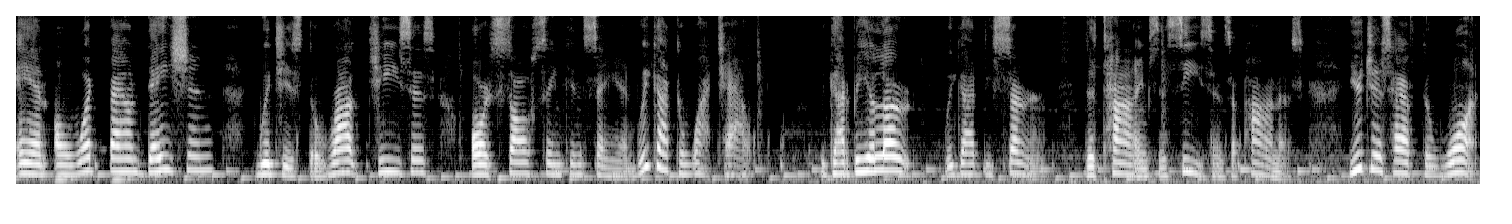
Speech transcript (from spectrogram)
and on what foundation, which is the rock Jesus or soft sinking sand. We got to watch out. We got to be alert. We got to discern the times and seasons upon us. You just have to want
